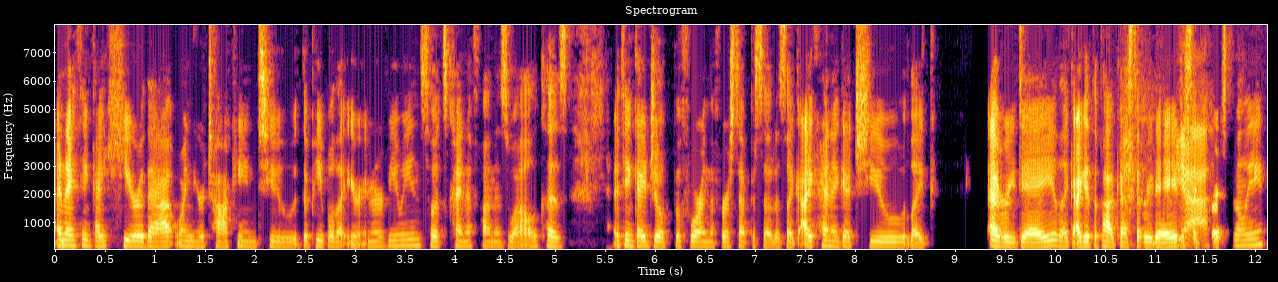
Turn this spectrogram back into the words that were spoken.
And I think I hear that when you're talking to the people that you're interviewing. So it's kind of fun as well. Cause I think I joked before in the first episode is like, I kind of get you like every day. Like I get the podcast every day, just yeah. like personally.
